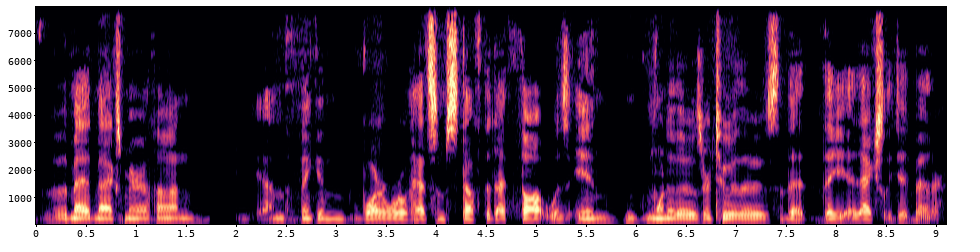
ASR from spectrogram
the Mad Max marathon. I'm thinking Waterworld had some stuff that I thought was in one of those or two of those that they it actually did better.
